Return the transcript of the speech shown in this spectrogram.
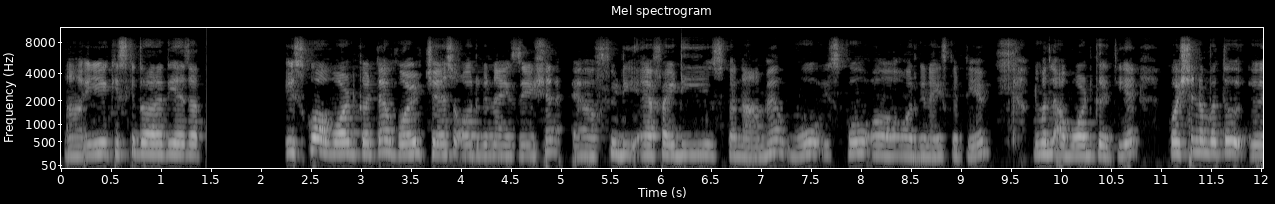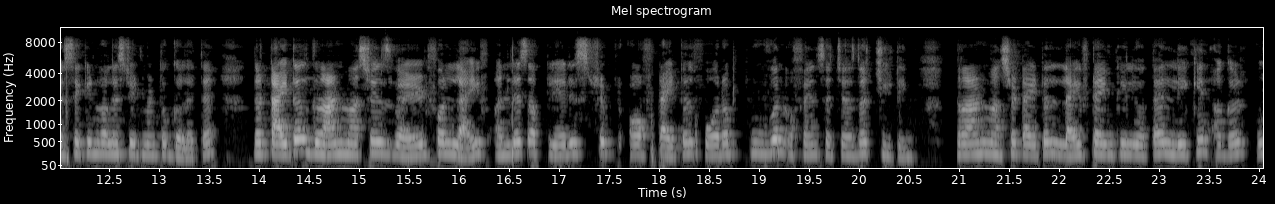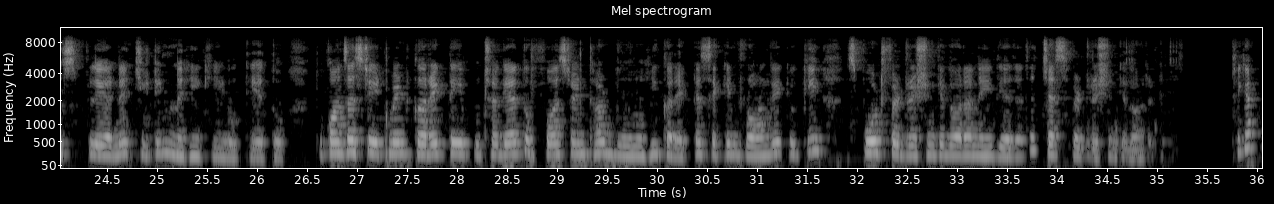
uh, ये किसके द्वारा दिया जाता है इसको अवार्ड करता है world chess organisation F I D उसका नाम है, वो इसको ऑर्गेनाइज करती है मतलब अवॉर्ड करती है। क्वेश्चन नंबर तो सेकंड वाला स्टेटमेंट तो गलत है। The title grand master is valid for life unless a player is stripped of title for a proven offence such as the cheating grand master title lifetime के लिए होता है, लेकिन अगर उस प्लेयर ने चीटिंग नहीं की होती है तो। तो कौन सा स्टेटमेंट करेक्ट है, ये पूछा गया है। तो फ़र्स्ट एंड थर्ड दोनों ही करेक्ट है। सेकंड रॉन्ग है, क्योंकि स्पोर्ट फेडरेशन के द्वारा नहीं दिया जाता चेस फेडरेशन के द्वारा ठीक है?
